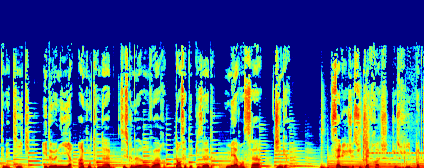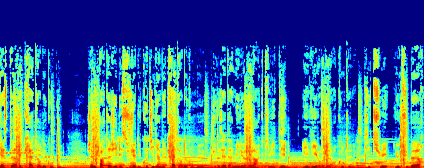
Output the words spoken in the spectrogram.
thématiques et devenir incontournable? C'est ce que nous allons voir dans cet épisode, mais avant ça, jingle. Salut, je suis Jeff Roche, je suis podcasteur et créateur de contenu. J'aime partager les sujets du quotidien des créateurs de contenu, je les aide à améliorer leur activité et vivre de leur contenu. Si tu es youtubeur,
